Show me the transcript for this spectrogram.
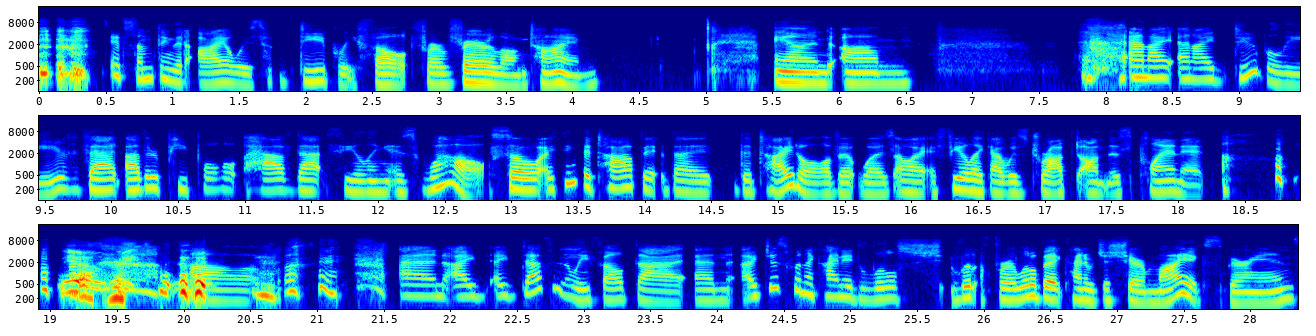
it's something that I always deeply felt for a very long time and um and i and i do believe that other people have that feeling as well. So i think the topic the the title of it was oh i feel like i was dropped on this planet. Yeah um, and I, I definitely felt that. And i just want to kind of little sh- for a little bit kind of just share my experience.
